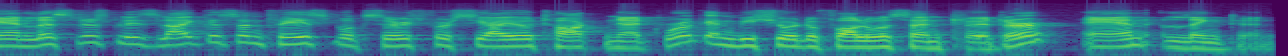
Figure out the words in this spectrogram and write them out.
And listeners, please like us on Facebook, search for CIO Talk Network, and be sure to follow us on Twitter and LinkedIn.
